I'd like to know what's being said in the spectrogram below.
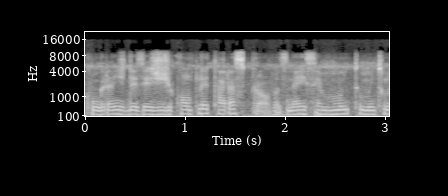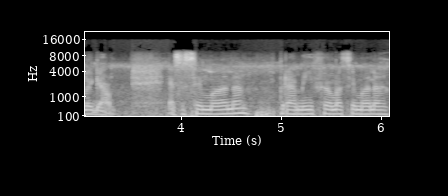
com grande desejo de completar as provas, né? Isso é muito, muito legal. Essa semana, para mim, foi uma semana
